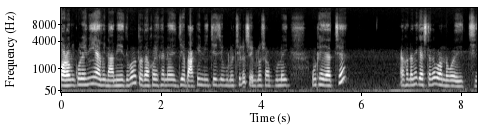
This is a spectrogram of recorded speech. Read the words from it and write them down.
গরম করে নিয়ে আমি নামিয়ে দেবো। তো দেখো এখানে যে বাকি নিচে যেগুলো ছিল সেগুলো সবগুলোই উঠে যাচ্ছে। এখন আমি গ্যাসটাকে বন্ধ করে দিচ্ছি।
